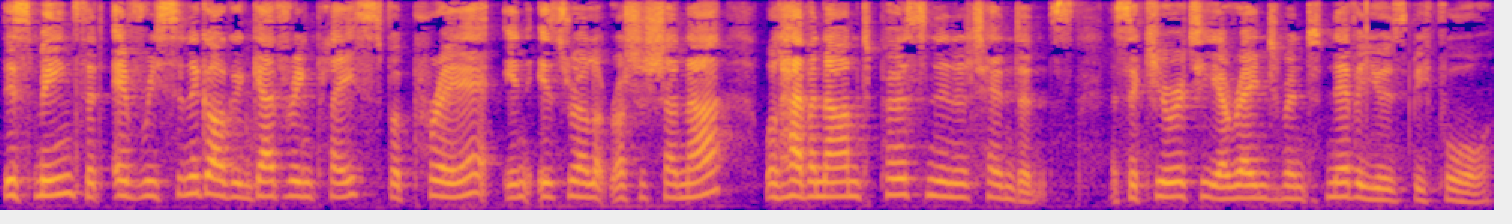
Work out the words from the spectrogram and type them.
This means that every synagogue and gathering place for prayer in Israel at Rosh Hashanah will have an armed person in attendance, a security arrangement never used before.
